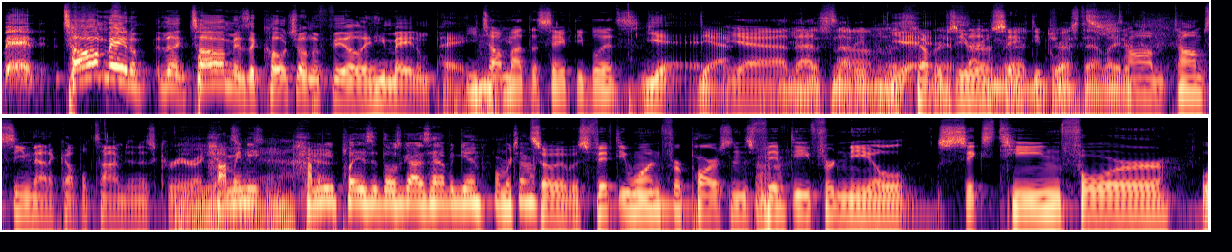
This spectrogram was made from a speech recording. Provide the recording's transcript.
man, Tom made him look, Tom is a coach on the field and he made him pay. You talking about the safety blitz? Yeah. Yeah, Yeah, that's let's not um, even- let's cover zero I'm safety address blitz. that later. Tom Tom's seen that a couple times in his career. I guess. How many Yeah. how many plays did those guys have again? One more time. So it was 51 for Parsons, Uh-huh. 50 for Neal, 16 for uh,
